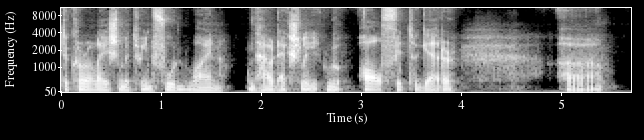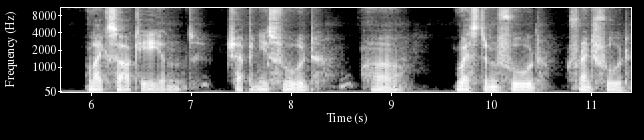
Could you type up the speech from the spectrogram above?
the correlation between food and wine and how it actually all fit together, uh, like sake and Japanese food, uh, Western food, French food,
